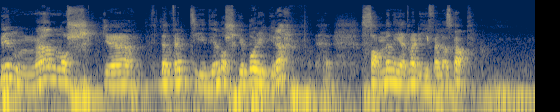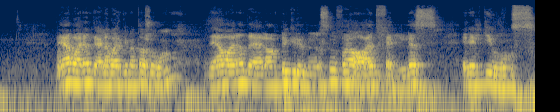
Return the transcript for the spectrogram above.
binde norske, den fremtidige norske borgere sammen i et verdifellesskap. Det var en del av argumentasjonen. Det var en del av begrunnelsen for å ha et felles religions-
